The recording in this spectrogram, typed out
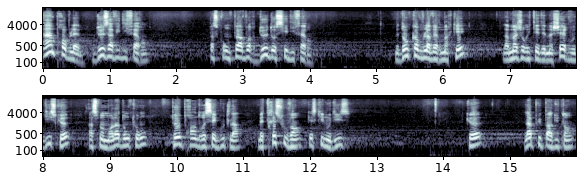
un problème, deux avis différents. Parce qu'on peut avoir deux dossiers différents. Mais donc, comme vous l'avez remarqué, la majorité des machères vous disent que à ce moment-là, donc on peut prendre ces gouttes-là. Mais très souvent, qu'est-ce qu'ils nous disent? Que la plupart du temps,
